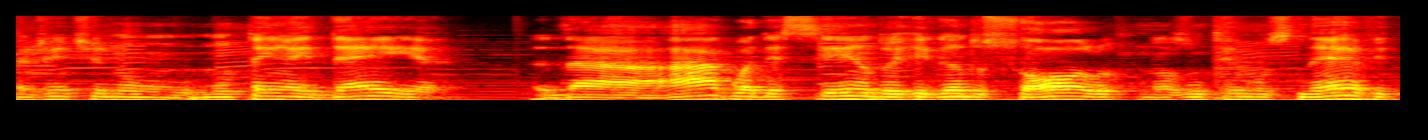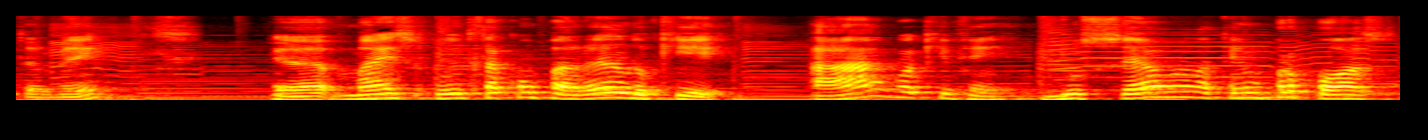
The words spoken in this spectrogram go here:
a gente não, não tem a ideia da água descendo, irrigando o solo, nós não temos neve também, é, mas ele está comparando que a água que vem do céu ela tem um propósito.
